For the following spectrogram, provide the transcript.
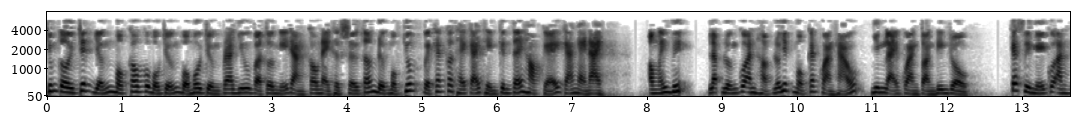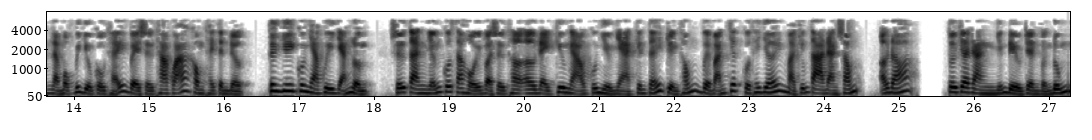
Chúng tôi trích dẫn một câu của Bộ trưởng Bộ Môi trường Brazil và tôi nghĩ rằng câu này thực sự tóm được một chút về cách có thể cải thiện kinh tế học kể cả ngày nay. Ông ấy viết, lập luận của anh hợp logic một cách hoàn hảo, nhưng lại hoàn toàn điên rồ. Các suy nghĩ của anh là một ví dụ cụ thể về sự tha hóa không thể tin được, tư duy của nhà quy giảng luận, sự tàn nhẫn của xã hội và sự thờ ơ đầy kiêu ngạo của nhiều nhà kinh tế truyền thống về bản chất của thế giới mà chúng ta đang sống, ở đó. Tôi cho rằng những điều trên vẫn đúng.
